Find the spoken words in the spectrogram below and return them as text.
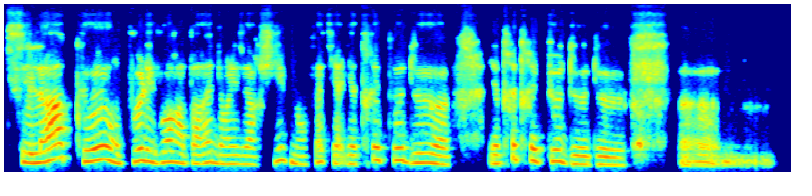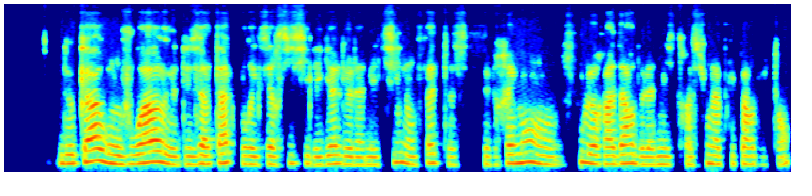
C'est là qu'on peut les voir apparaître dans les archives, mais en fait, il y a très peu de, il y a très, très peu de de, cas où on voit, des attaques pour exercice illégal de la médecine. En fait, c'est vraiment, sous le radar de l'administration la plupart du temps.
